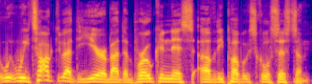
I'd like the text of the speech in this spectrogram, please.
we talked about the year about the brokenness of the public school system.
